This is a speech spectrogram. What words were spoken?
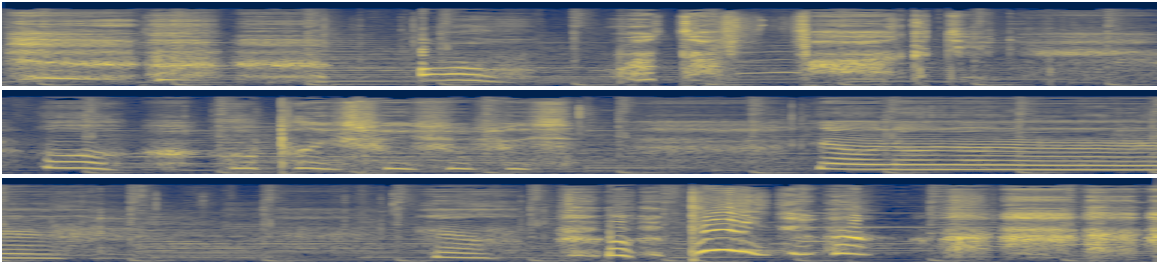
oh, what the fuck, dude? Oh, oh, please, please, please, please. No, no, no, no, no, no, no. Oh, please!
